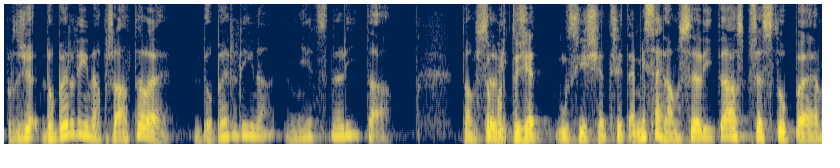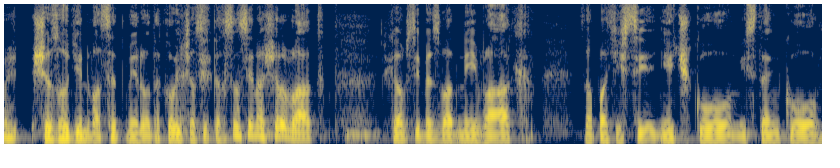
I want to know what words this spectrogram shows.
protože do Berlína, přátelé, do Berlína nic nelítá. Tam se, To lí, protože musíš šetřit emise. tam se lítá s přestupem 6 hodin 20 minut, takový časy. Tak jsem si našel vlak, říkám si bezvadný vlak, zaplatíš si jedničku, místenku,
